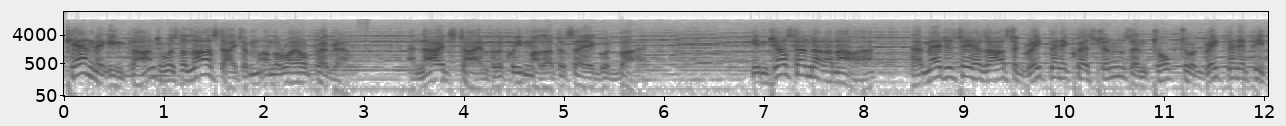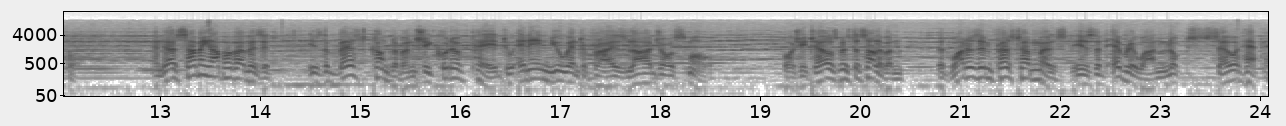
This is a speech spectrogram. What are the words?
Can-making plant was the last item on the royal program. And now it's time for the Queen Mother to say goodbye. In just under an hour, Her Majesty has asked a great many questions and talked to a great many people. And her summing up of her visit is the best compliment she could have paid to any new enterprise, large or small. For she tells Mr. Sullivan that what has impressed her most is that everyone looks so happy.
